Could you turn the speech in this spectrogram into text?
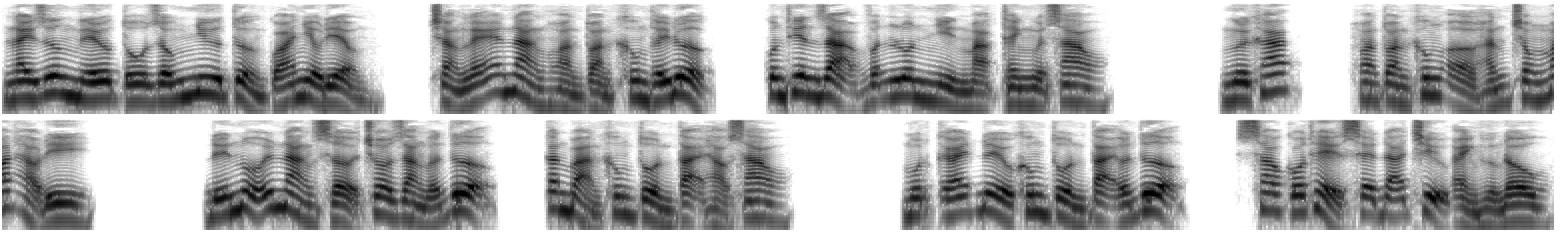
Này Dương nếu tố giống như tưởng quá nhiều điểm, chẳng lẽ nàng hoàn toàn không thấy được, quân thiên dạ vẫn luôn nhìn Mạc Thanh Nguyệt sao. Người khác, hoàn toàn không ở hắn trong mắt hảo đi. Đến nỗi nàng sợ cho rằng ấn tượng, căn bản không tồn tại hảo sao. Một cái đều không tồn tại ấn tượng, sao có thể sẽ đã chịu ảnh hưởng đâu.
